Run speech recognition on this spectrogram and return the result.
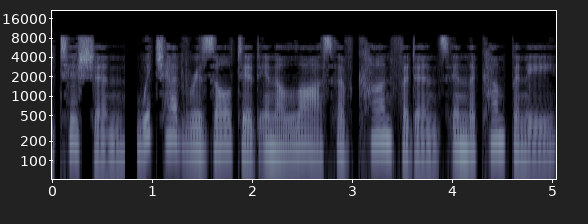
petition, which had resulted in a loss of confidence in the company,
